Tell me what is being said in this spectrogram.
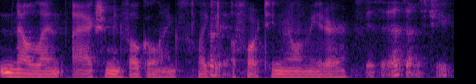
no length? I actually mean focal lengths, like Okay. a 14 millimeter. I was gonna say that sounds cheap.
